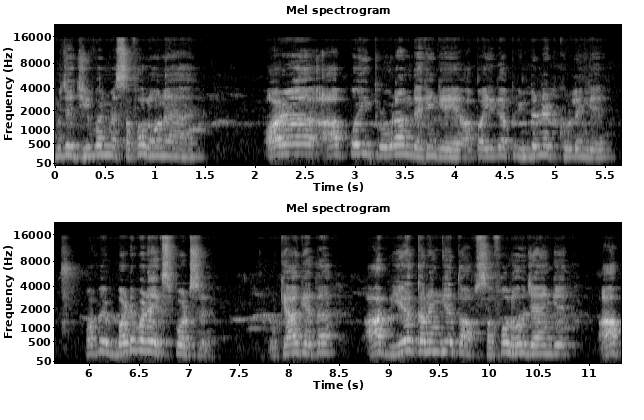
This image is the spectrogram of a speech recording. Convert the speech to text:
मुझे जीवन में सफल होना है। और आप कोई प्रोग्राम देखेंगे, आप यदि आप इंटरनेट खोलेंगे, वहाँ पे बड़े बड़े एक्सपर्ट्स हैं। वो क्या कहता है? आप ये करेंगे तो आप सफल हो जाएँगे, आप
